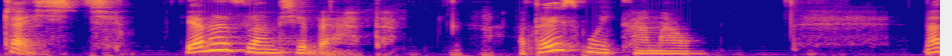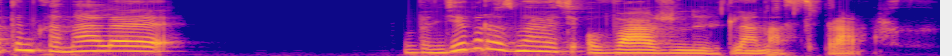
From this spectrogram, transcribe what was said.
Cześć, ja nazywam się Beata, a to jest mój kanał. Na tym kanale będziemy rozmawiać o ważnych dla nas sprawach.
